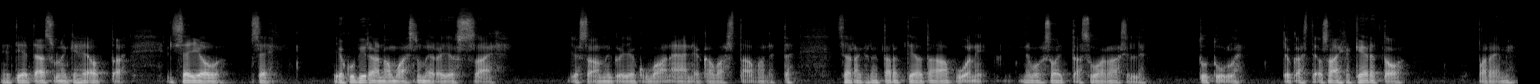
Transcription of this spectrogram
niin tietää sulle, kehen ottaa. Eli se ei ole se joku viranomaisnumero jossain, jossa on niin joku vaan ääni, joka vastaa, vaan että seuraavan kerran tarvitsee jotain apua, niin ne voi soittaa suoraan sille tutulle, joka sitten osaa ehkä kertoa paremmin.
